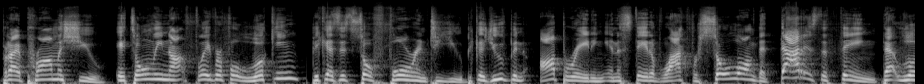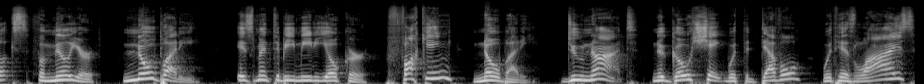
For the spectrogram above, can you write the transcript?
but I promise you, it's only not flavorful looking because it's so foreign to you, because you've been operating in a state of lack for so long that that is the thing that looks familiar. Nobody is meant to be mediocre. Fucking nobody. Do not negotiate with the devil, with his lies.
